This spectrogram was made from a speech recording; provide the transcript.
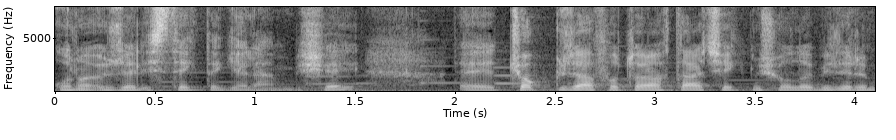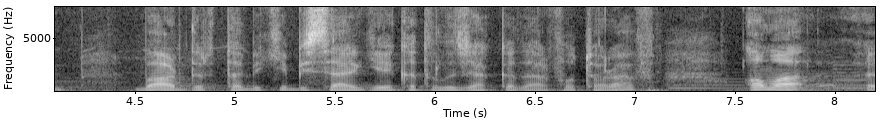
ona özel istekle gelen bir şey. Ee, çok güzel fotoğraflar çekmiş olabilirim. Vardır tabii ki bir sergiye katılacak kadar fotoğraf. Ama e,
